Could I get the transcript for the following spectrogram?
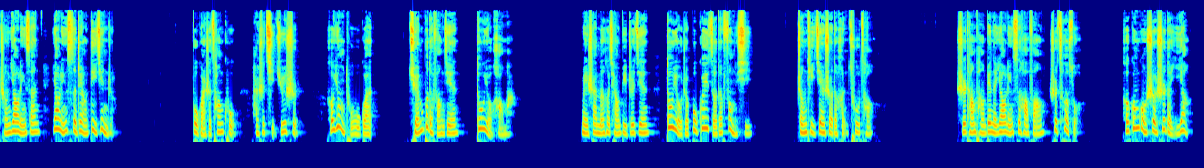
呈幺零三、幺零四这样递进着。不管是仓库还是起居室，和用途无关，全部的房间都有号码。每扇门和墙壁之间都有着不规则的缝隙，整体建设的很粗糙。食堂旁边的幺零四号房是厕所，和公共设施的一样，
